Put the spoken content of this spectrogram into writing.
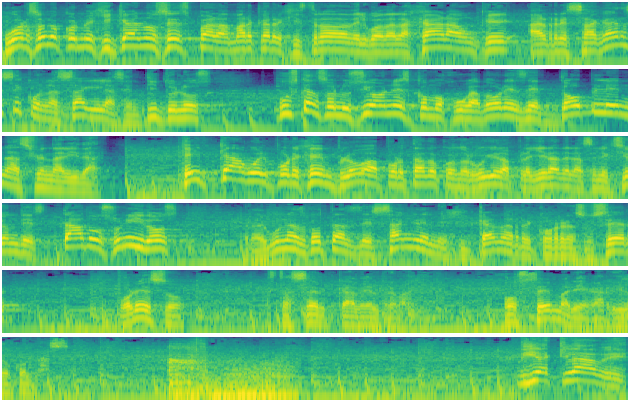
Jugar solo con mexicanos es para marca registrada del Guadalajara, aunque al rezagarse con las Águilas en títulos, buscan soluciones como jugadores de doble nacionalidad. Kate Cowell, por ejemplo, ha aportado con orgullo la playera de la selección de Estados Unidos, pero algunas gotas de sangre mexicana recorren su ser y por eso está cerca del rebaño. José María Garrido con más. Día clave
